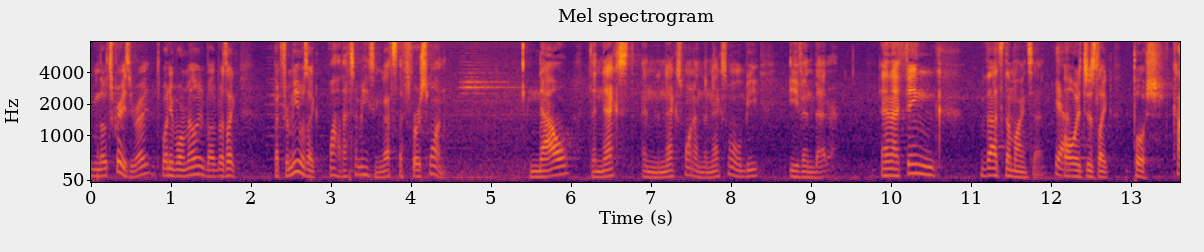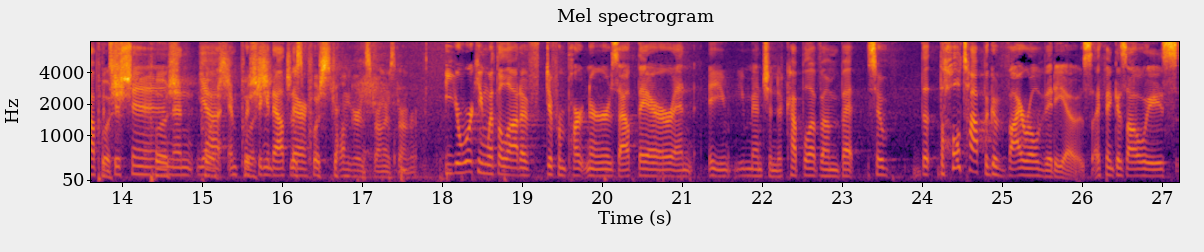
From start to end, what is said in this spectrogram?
Even though it's crazy, right? 24 million, but it's like, but for me, it was like, wow, that's amazing. That's the first one. Now, the next and the next one and the next one will be even better. And I think that's the mindset. Yeah. Always just like push, push, Competition push, and- yeah, push, and pushing push. it out there. just push stronger and stronger and stronger. You're working with a lot of different partners out there, and you, you mentioned a couple of them. But so the the whole topic of viral videos, I think, is always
